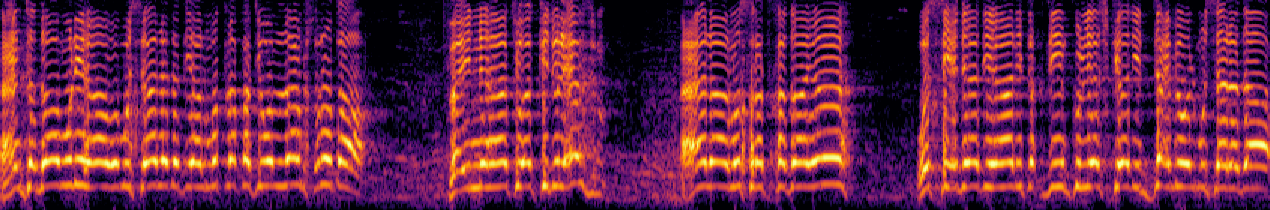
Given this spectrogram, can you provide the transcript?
عن تضامنها ومساندتها المطلقة واللامشروطة فإنها تؤكد العزم على نصرة قضاياه واستعدادها لتقديم كل أشكال الدعم والمساندة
